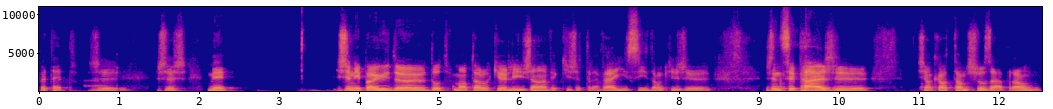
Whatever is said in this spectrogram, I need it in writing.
peut-être. Je, ok. je- je- mais je n'ai pas eu d'autres mentors que les gens avec qui je travaille ici. Donc, je, je ne sais pas. je- J'ai encore tant de choses à apprendre.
